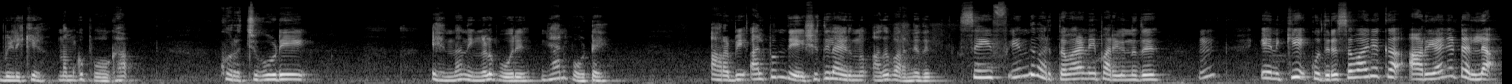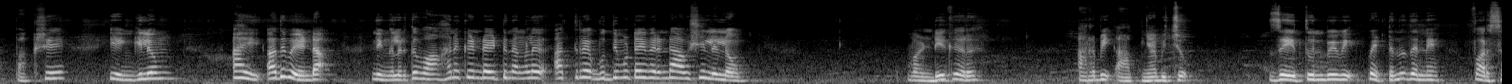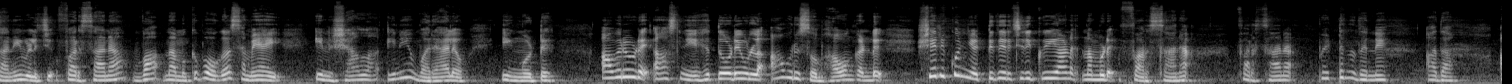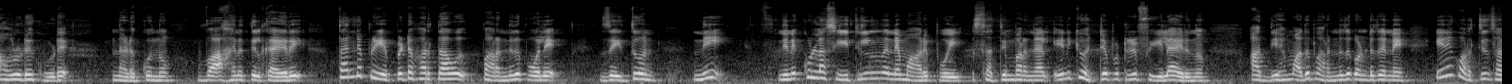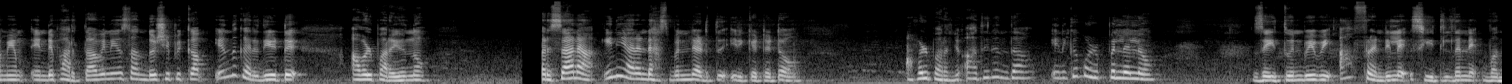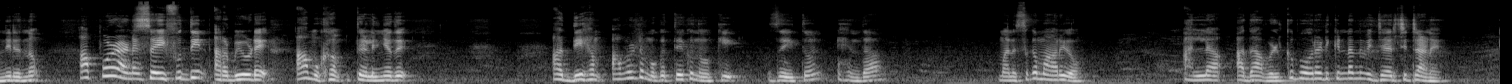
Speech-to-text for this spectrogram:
വിളിക്ക് നമുക്ക് പോകാം. കുറച്ചുകൂടി എന്നാൽ നിങ്ങൾ പോര് ഞാൻ പോട്ടെ. അറബി അല്പം ദേഷ്യത്തിലായിരുന്നു അത് പറഞ്ഞത്. സേഫ് എന്ത് വർത്തമാനാണ് ഈ പറയുന്നത്? എനിക്ക് കുതിരസവാരിയൊക്കെ അറിയാഞ്ഞിട്ടല്ല. പക്ഷേ എങ്കിലും. ഐ അത് വേണ്ട. നിങ്ങളടുത്ത് വാഹനമൊക്കെ ഉണ്ടായിട്ട് ഞങ്ങൾ അത്ര ബുദ്ധിമുട്ടായി വരേണ്ട ആവശ്യമില്ലല്ലോ. വണ്ടി കയറ്. അറബി ആജ്ഞാപിച്ചു. ജെയ്ത്തുൻ ബീവി പെട്ടെന്ന് തന്നെ ഫർസാനെ വിളിച്ചു. ഫർസാന വാ നമുക്ക് പോകാൻ സമയമായി. ഇൻഷാല്ല ഇനിയും വരാലോ? ഇങ്ങോട്ട്. അവരുടെ ആ സ്നേഹത്തോടെയുള്ള ആ ഒരു സ്വഭാവം കണ്ട് ശരിക്കും ഞെട്ടിത്തിരിച്ചിരിക്കുകയാണ് നമ്മുടെ ഫർസാന. ഫർസാന പെട്ടെന്ന് തന്നെ അതാ അവളുടെ കൂടെ നടക്കുന്നു. വാഹനത്തിൽ കയറി തന്റെ പ്രിയപ്പെട്ട ഭർത്താവ് പറഞ്ഞതുപോലെ ജെയ്ത്തൂൻ നീ നിനക്കുള്ള സീറ്റിൽ നിന്ന് തന്നെ മാറിപ്പോയി. സത്യം പറഞ്ഞാൽ എനിക്ക് ഒറ്റപ്പെട്ടൊരു ഫീലായിരുന്നു അദ്ദേഹം അത് പറഞ്ഞത് കൊണ്ട് തന്നെ ഇനി കുറച്ച് സമയം എന്റെ ഭർത്താവിനെ സന്തോഷിപ്പിക്കാം എന്ന് കരുതിയിട്ട് അവൾ പറയുന്നു ഫർസാന ഇനി ഞാൻ എന്റെ ഹസ്ബൻഡിന്റെ അടുത്ത് ഇരിക്കട്ടെ കേട്ടോ അവൾ പറഞ്ഞു അതിനെന്താ? എനിക്ക് കുഴപ്പമില്ലല്ലോ. ജെയ്ത്തൂൻ ബീബി ആ ഫ്രണ്ടിലെ സീറ്റിൽ തന്നെ വന്നിരുന്നു. അപ്പോഴാണ് സൈഫുദ്ദീൻ അറബിയുടെ ആ മുഖം തെളിഞ്ഞത്. അദ്ദേഹം അവളുടെ മുഖത്തേക്ക് നോക്കി. ജെയ്ത്തൂൻ എന്താ? മനസ്സൊക്കെ മാറിയോ? അല്ല അത് അവൾക്ക് ബോറടിക്കണ്ടെന്ന് വിചാരിച്ചിട്ടാണ്.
